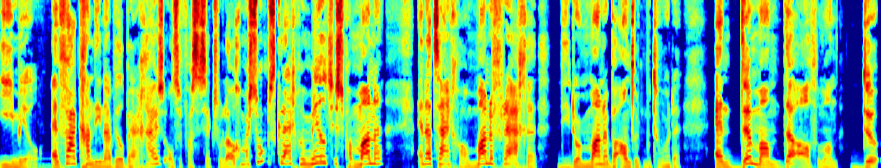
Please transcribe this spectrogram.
e-mail. En vaak gaan die naar Wil Berghuis, onze vaste seksoloog. Maar soms krijgen we mailtjes van mannen. En dat zijn gewoon mannenvragen die door mannen beantwoord moeten worden. En de man, de alfaman, de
